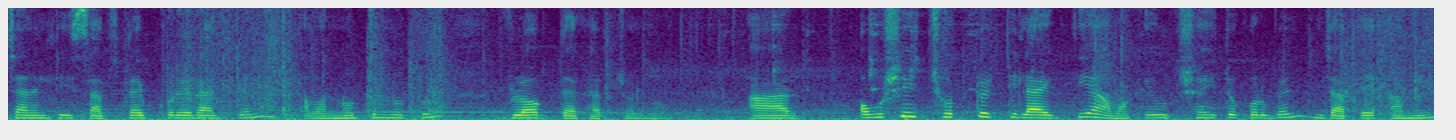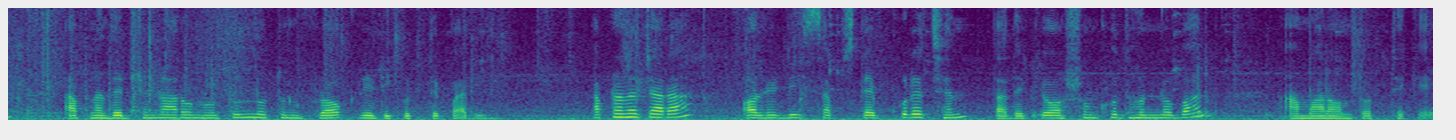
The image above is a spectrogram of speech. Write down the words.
চ্যানেলটি সাবস্ক্রাইব করে রাখবেন আমার নতুন নতুন ব্লগ দেখার জন্য। আর অবশ্যই ছোট্ট একটি লাইক দিয়ে আমাকে উৎসাহিত করবেন যাতে আমি আপনাদের জন্য আরও নতুন নতুন ব্লগ রেডি করতে পারি। আপনারা যারা অলরেডি সাবস্ক্রাইব করেছেন, তাদেরকে অসংখ্য ধন্যবাদ আমার অন্তর থেকে।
